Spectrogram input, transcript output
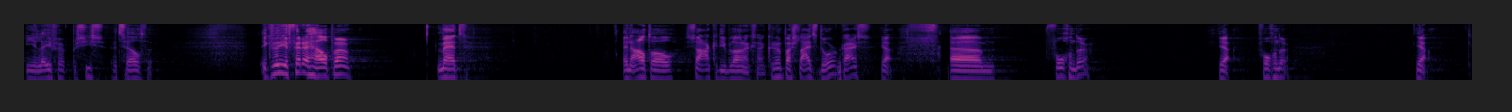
in je leven precies hetzelfde. Ik wil je verder helpen met een aantal zaken die belangrijk zijn. Kunnen we een paar slides door, Kijs? Ja. Um, volgende. Ja, volgende. Ja. We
